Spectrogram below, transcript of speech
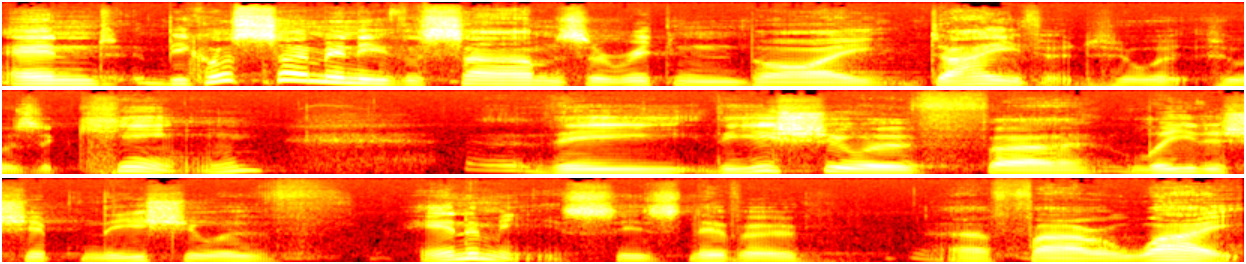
And because so many of the Psalms are written by David, who, who was a king, the, the issue of uh, leadership and the issue of enemies is never uh, far away.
